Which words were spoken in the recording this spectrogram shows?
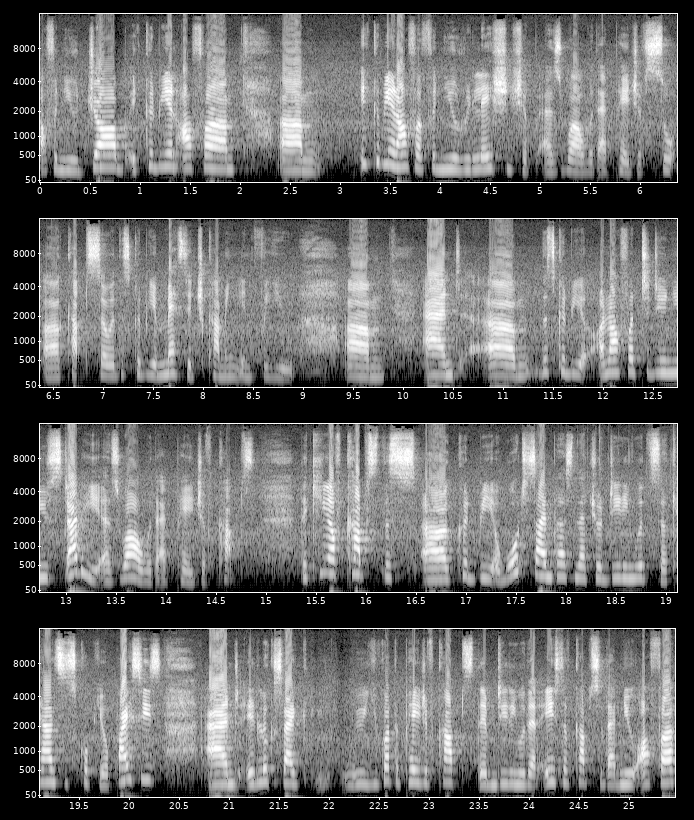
of a new job. It could be an offer um, it could be an offer for a new relationship as well with that page of so, uh, cups. So this could be a message coming in for you. Um, and um, this could be an offer to do new study as well with that page of cups. The king of cups this uh, could be a water sign person that you're dealing with. So cancer scorpio pisces. And it looks like you've got the page of cups them dealing with that ace of cups so that new offer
